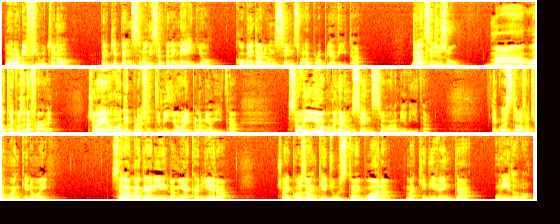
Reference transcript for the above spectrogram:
Loro rifiutano perché pensano di sapere meglio come dare un senso alla propria vita. Grazie Gesù, ma ho altre cose da fare. Cioè ho dei progetti migliori per la mia vita. So io come dare un senso alla mia vita. E questo lo facciamo anche noi. Sarà magari la mia carriera, cioè cosa anche giusta e buona, ma che diventa un idolo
